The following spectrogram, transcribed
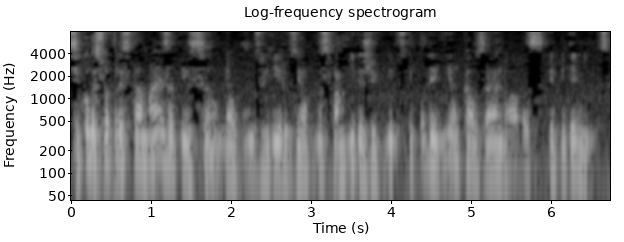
se começou a prestar mais atenção em alguns vírus, em algumas famílias de vírus que poderiam causar novas epidemias.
